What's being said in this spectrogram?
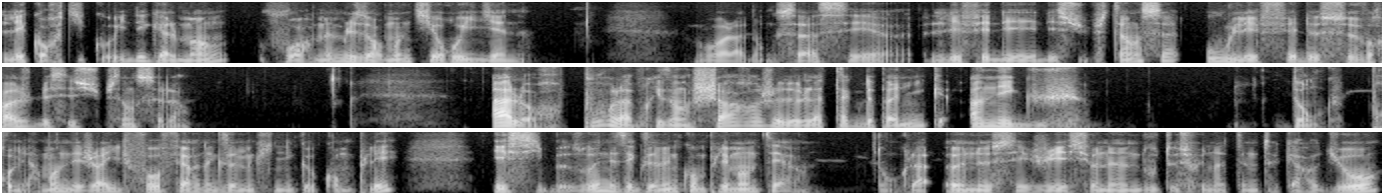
les corticoïdes également, voire même les hormones thyroïdiennes. Voilà, donc ça, c'est, heu, l'effet des des substances ou l'effet de sevrage de ces substances-là. Alors, pour la prise en charge de l'attaque de panique en aigu. Donc, premièrement, déjà, il faut faire un examen clinique complet et si besoin, des examens complémentaires. Donc là, un ECG si on a un doute sur une atteinte cardio,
